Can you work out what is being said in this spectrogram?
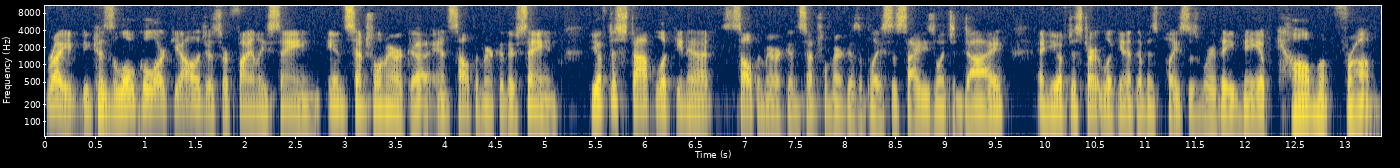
Right, because the local archaeologists are finally saying in Central America and South America, they're saying you have to stop looking at South America and Central America as a place societies went to die, and you have to start looking at them as places where they may have come from,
